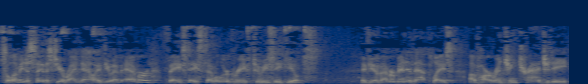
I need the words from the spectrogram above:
So let me just say this to you right now. If you have ever faced a similar grief to Ezekiel's, if you have ever been in that place of heart-wrenching tragedy,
